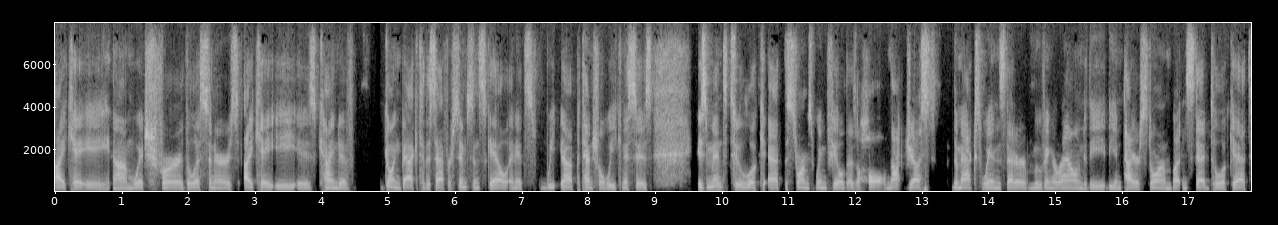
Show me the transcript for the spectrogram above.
IKE, um, which for the listeners, IKE is kind of going back to the Saffir Simpson scale and its we, uh, potential weaknesses, is meant to look at the storm's wind field as a whole, not just the max winds that are moving around the, the entire storm, but instead to look at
